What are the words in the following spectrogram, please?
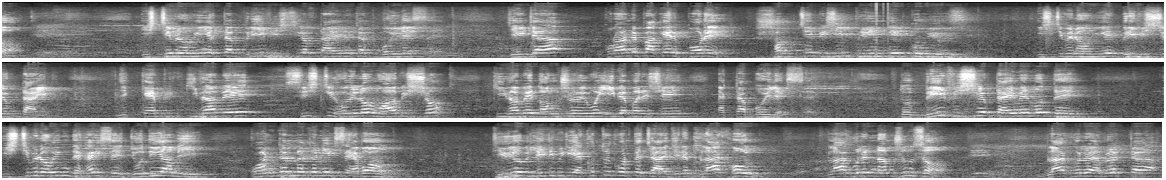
স্টিভেন হকিং একটা ব্রিফ হিস্ট্রি অফ টাইম একটা বই লেখছে যেটা কোরআনে পাকের পরে সবচেয়ে বেশি প্রিন্টেড কপি হয়েছে স্টিভেন হকিংয়ের ব্রিফ হিস্ট্রি অফ টাইম যে ক্যাপ- কীভাবে সৃষ্টি হইল মহাবিশ্ব, কীভাবে ধ্বংস হইব, এই ব্যাপারে সে একটা বই লেখছে। তো ব্রিফ হিস্ট্রি অফ টাইমের মধ্যে স্টিভেন হকিং দেখাইছে, যদি আমি কোয়ান্টাম মেকানিক্স এবং থিওরি অফ রিলেটিভিটি একত্র করতে চাই, যেটা ব্ল্যাক হোল, ব্ল্যাক হোলের নাম শুনছ ব্ল্যাক হোল এমন একটা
